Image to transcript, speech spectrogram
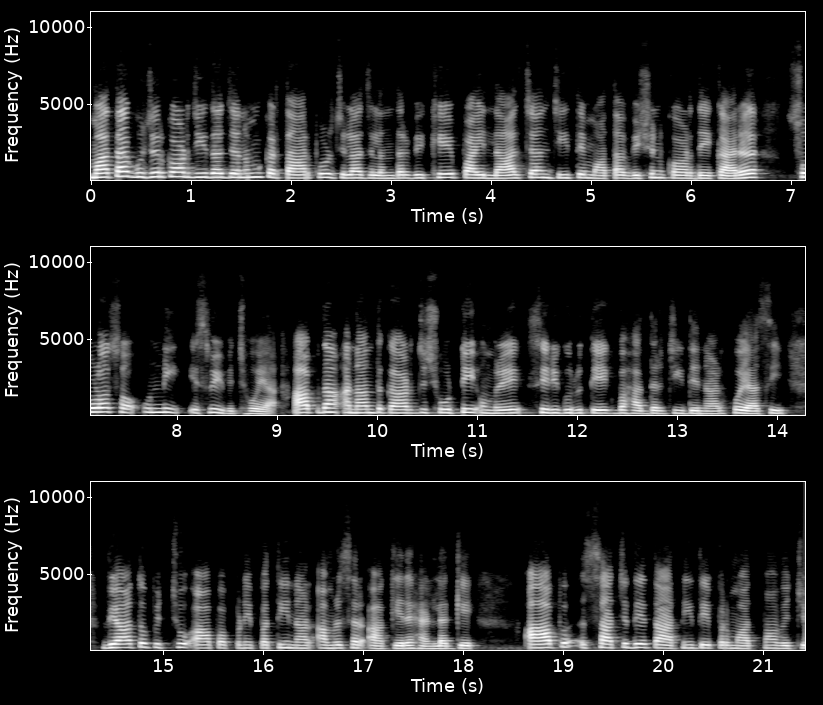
ਮਾਤਾ ਗੁਜਰ ਕੌਰ ਜੀ ਦਾ ਜਨਮ ਕਰਤਾਰਪੁਰ ਜ਼ਿਲ੍ਹਾ ਜਲੰਧਰ ਵਿਖੇ। ਭਾਈ ਲਾਲ ਚੰਦ ਜੀ ਤੇ ਮਾਤਾ ਵਿਸ਼ਨ ਕੌਰ ਦੇ ਘਰ 1619 ਈਸਵੀ ਵਿੱਚ ਹੋਇਆ। ਆਪ ਦਾ ਆਨੰਦ ਕਾਰਜ ਛੋਟੀ ਉਮਰੇ ਸ੍ਰੀ ਗੁਰੂ ਤੇਗ ਬਹਾਦਰ ਜੀ ਦੇ ਨਾਲ ਹੋਇਆ ਸੀ। ਵਿਆਹ ਤੋਂ ਪਿੱਛੋਂ ਆਪ ਆਪਣੇ ਪਤੀ ਨਾਲ ਅੰਮ੍ਰਿਤਸਰ ਆ ਕੇ ਰਹਿਣ ਲੱਗੇ। ਆਪ ਸੱਚ ਦੇ ਧਾਰਨੀ ਦੇ ਪ੍ਰਮਾਤਮਾ ਵਿੱਚ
